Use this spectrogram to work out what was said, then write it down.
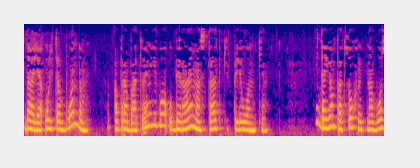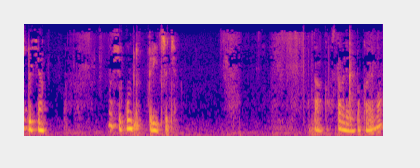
Далее ультрабондом обрабатываем его, убираем остатки пленки. И даем подсохнуть на воздухе ну, секунд 30. Так, оставляем пока его.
